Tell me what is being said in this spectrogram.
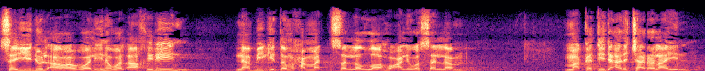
sayyidul awwalin wal akhirin nabi kita Muhammad sallallahu alaihi wasallam maka tidak ada cara lain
